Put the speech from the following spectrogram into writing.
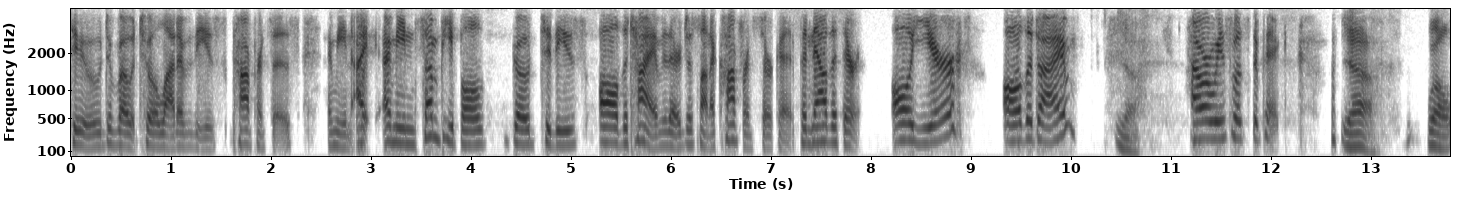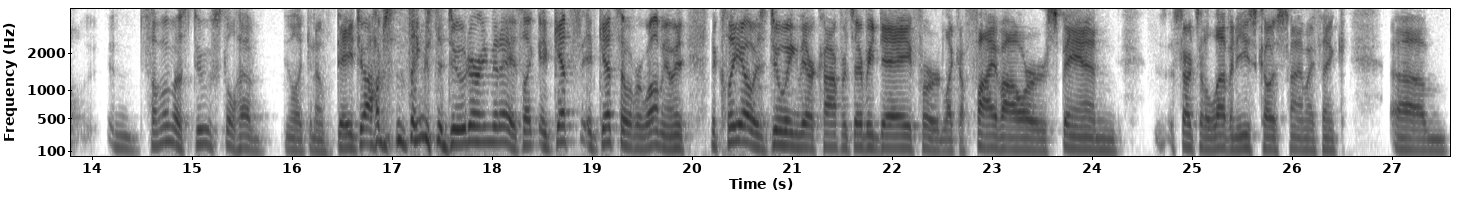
to devote to a lot of these conferences. I mean, I, I mean, some people go to these all the time. They're just on a conference circuit. But now that they're all year, all the time, Yeah. How are we supposed to pick? Yeah. Well, some of us do still have you know, like you know day jobs and things to do during the day. It's like it gets it gets overwhelming. I mean, the Clio is doing their conference every day for like a five hour span. It starts at eleven East Coast time, I think, um,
